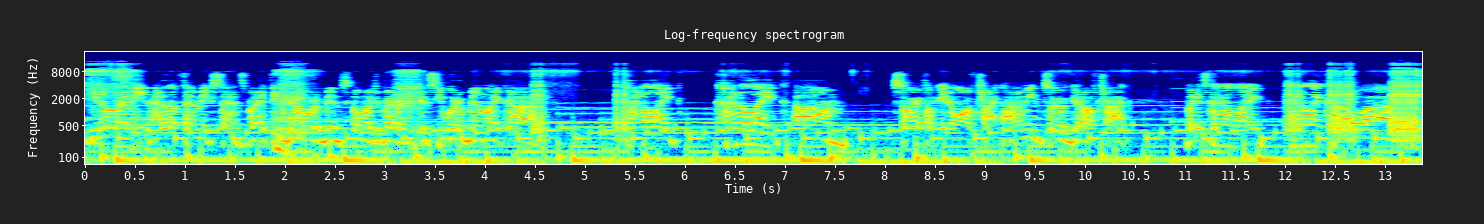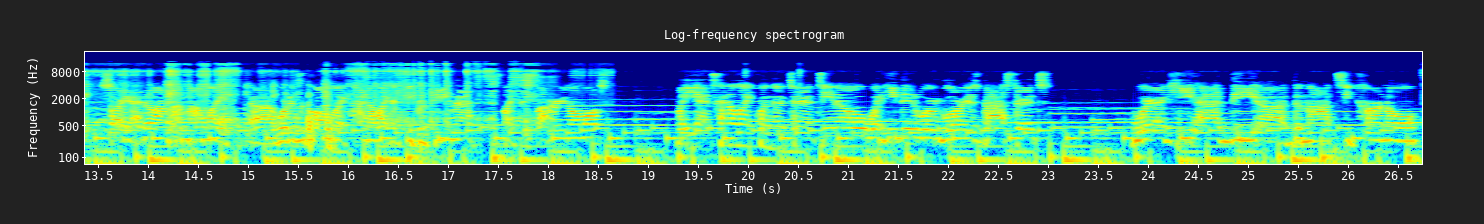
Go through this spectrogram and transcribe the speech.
You know what I mean? I don't know if that makes sense, but I think that would have been so much better because he would have been like, uh, kind of like, kind of like, um, sorry if I'm getting off track. I don't mean to get off track, but it's kind of like, kind of like how, uh, sorry, I know I'm, I'm, I'm like, uh, what is it called? Like, kind of like I keep repeating that, it's like stuttering almost. But yeah, it's kind of like when the Tarantino, what he did with Glorious Bastards, where he had the uh, the Nazi colonel.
